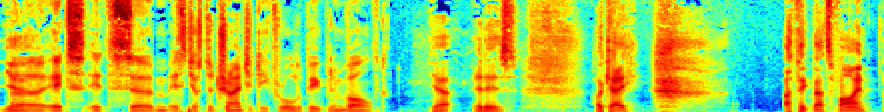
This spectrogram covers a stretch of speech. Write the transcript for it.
Yeah, uh, it's it's um, it's just a tragedy for all the people involved. Yeah, it is. Okay. I think that's fine.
